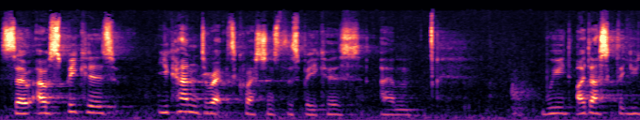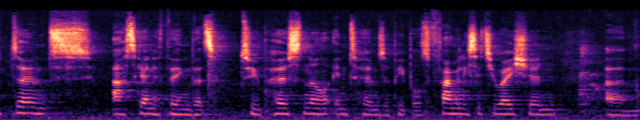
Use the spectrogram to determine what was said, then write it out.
so our speakers, you can direct questions to the speakers. Um, we'd, I'd ask that you don't ask anything that's too personal in terms of people's family situation um,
